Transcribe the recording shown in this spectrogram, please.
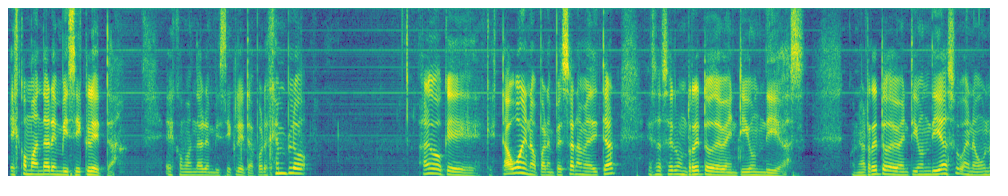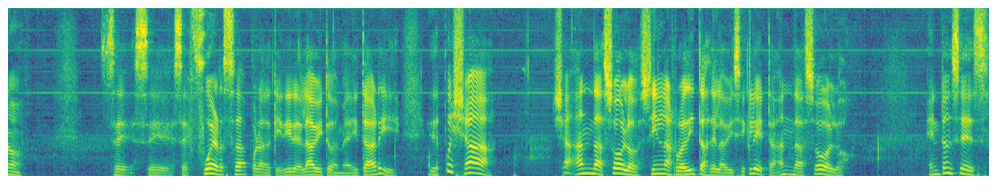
es como andar en bicicleta. Es como andar en bicicleta. Por ejemplo, algo que, está bueno para empezar a meditar es hacer un reto de 21 días. Con el reto de 21 días, bueno, uno se, se, se esfuerza por adquirir el hábito de meditar y, y, después ya, ya anda solo, sin las rueditas de la bicicleta, anda solo. Entonces,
